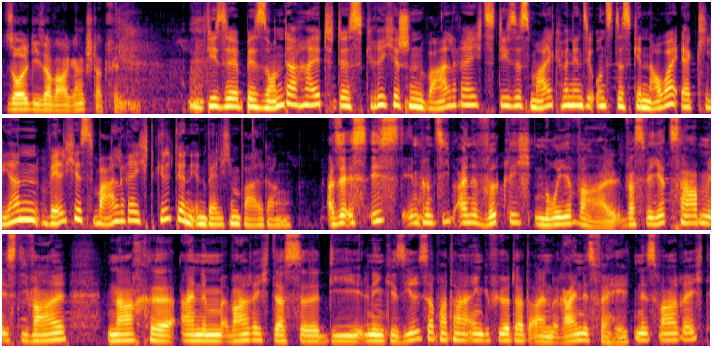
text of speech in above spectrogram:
soll dieser Wahlgang stattfinden. Diese Besonderheit des griechischen Wahlrechts dieses Mal, können Sie uns das genauer erklären? Welches Wahlrecht gilt denn in welchem Wahlgang? Also es ist im Prinzip eine wirklich neue Wahl. Was wir jetzt haben, ist die Wahl nach äh, einem Wahlrecht, das äh, die linke Syriza-Partei eingeführt hat, ein reines Verhältniswahlrecht.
